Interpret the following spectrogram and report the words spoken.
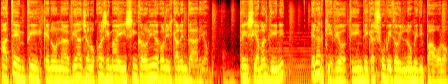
a tempi che non viaggiano quasi mai in sincronia con il calendario. Pensi a Maldini e l'archivio ti indica subito il nome di Paolo.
